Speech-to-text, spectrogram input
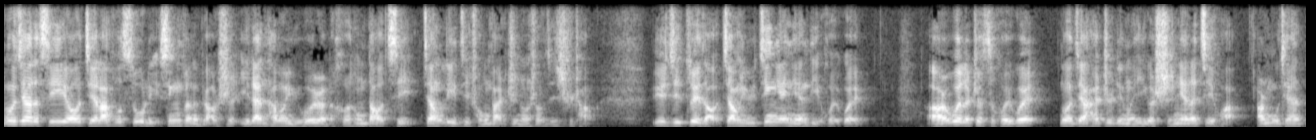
诺基亚的 CEO 杰拉夫·苏里兴奋地表示，一旦他们与微软的合同到期，将立即重返智能手机市场，预计最早将于今年年底回归。而为了这次回归，诺基亚还制定了一个十年的计划。而目前，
